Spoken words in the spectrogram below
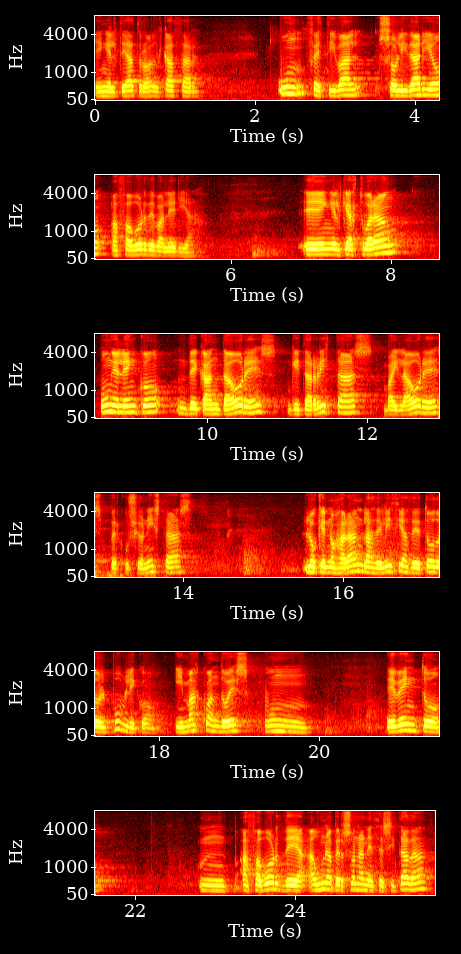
en el Teatro Alcázar un festival solidario a favor de Valeria, en el que actuarán un elenco de cantaores, guitarristas, bailadores, percusionistas, lo que nos harán las delicias de todo el público, y más cuando es un evento mm, a favor de una persona necesitada,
